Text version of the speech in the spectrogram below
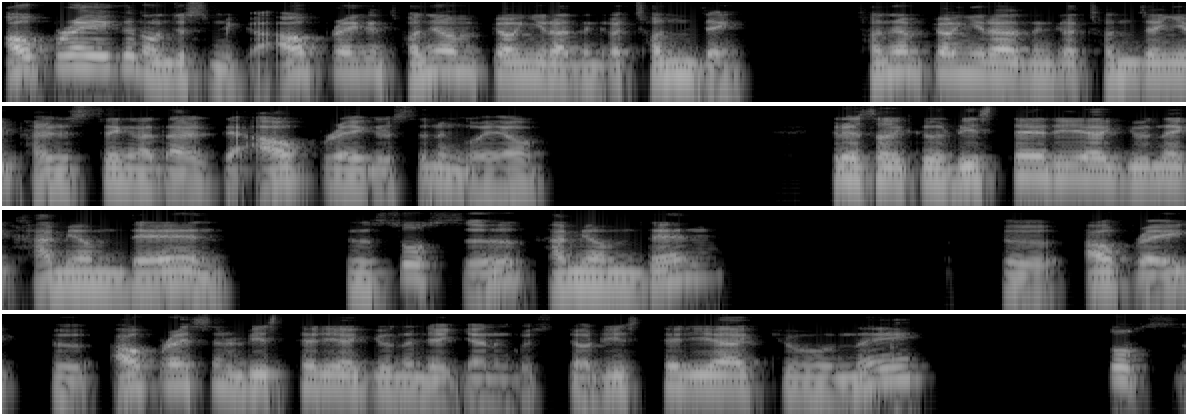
아웃브레이크는 언제 씁니까? 아웃브레이크는 전염병이라든가 전쟁, 전염병이라든가 전쟁이 발생하다 할 때 outbreak를 쓰는 거예요. 그래서 그 리스테리아균에 감염된 그 소스, 감염된 그 outbreak, 그 outbreak는 리스테리아균을 얘기하는 것이죠. 리스테리아균의 소스,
